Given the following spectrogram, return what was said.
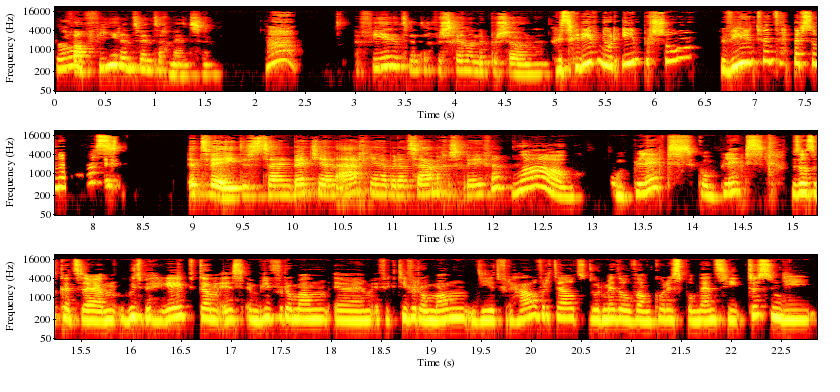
Oh. van 24 mensen. 24 verschillende personen. Geschreven door één persoon? 24 personages? Twee, dus het zijn Betje en Aagje hebben dat samen geschreven. Wauw, complex, complex. Dus als ik het um, goed begrijp, dan is een briefroman um, effectieve roman die het verhaal vertelt door middel van correspondentie tussen die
